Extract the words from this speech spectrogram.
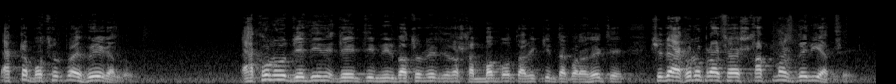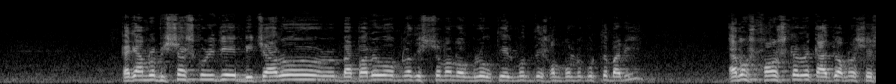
একটা বছর প্রায় হয়ে গেল। এখনও যেদিন যে যে নির্বাচনের যেটা সম্ভাব্য তারিখ চিন্তা করা হয়েছে, সেটা এখনও প্রায় ছয় সাত মাস দেরি আছে। কাজে আমরা বিশ্বাস করি যে বিচারও ব্যাপারেও আমরা দৃশ্যমান অগ্রগতির মধ্যে সম্পন্ন করতে পারি এবং সংস্কারের কাজও আমরা শেষ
